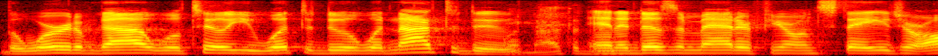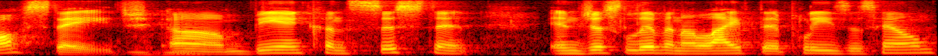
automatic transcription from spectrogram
the Word of God will tell you what to do and what not to do, What not to do. and it doesn't matter if you're on stage or off stage. Mm-hmm. Um, being consistent and just living a life that pleases Him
